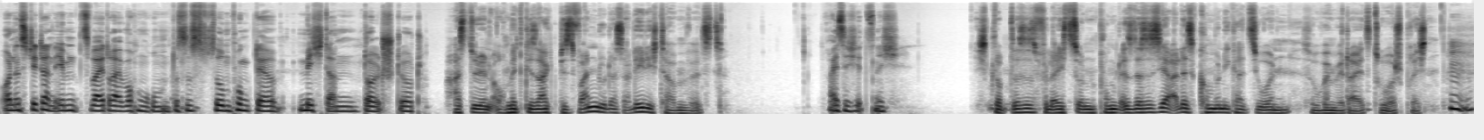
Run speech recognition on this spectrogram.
und es steht dann eben zwei, drei Wochen rum. Das ist so ein Punkt, der mich dann doll stört. Hast du denn auch mitgesagt, bis wann du das erledigt haben willst? Weiß ich jetzt nicht. Ich glaube, das ist vielleicht so ein Punkt. Also, das ist ja alles Kommunikation, so wenn wir da jetzt drüber sprechen. Mhm.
